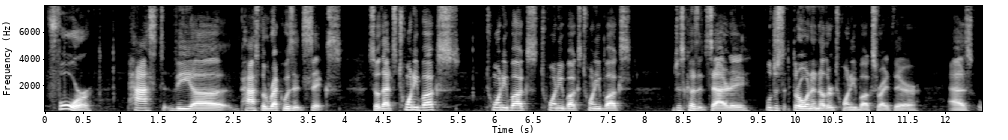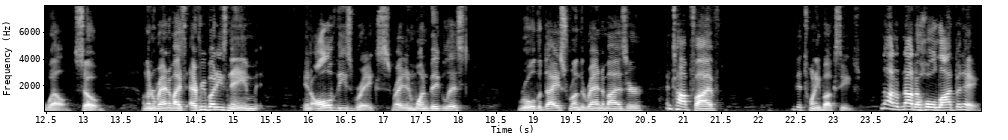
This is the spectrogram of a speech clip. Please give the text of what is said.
Four past the uh, past the requisite six. So that's twenty bucks 20 bucks, 20 bucks, 20 bucks. Just because it's Saturday, we'll just throw in another 20 bucks right there as well. So I'm going to randomize everybody's name in all of these breaks, right, in one big list. Roll the dice, run the randomizer, and top five, get 20 bucks each. Not, not a whole lot, but hey,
